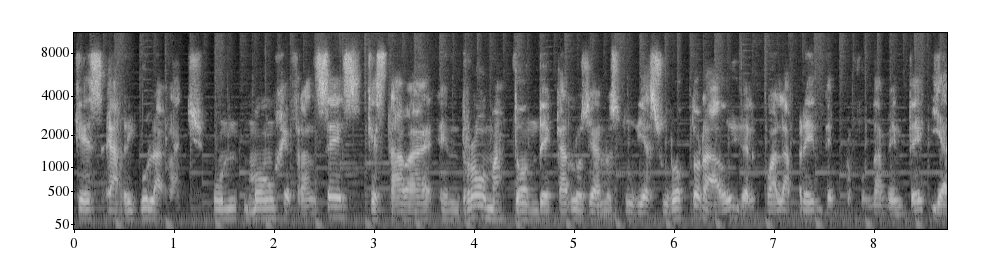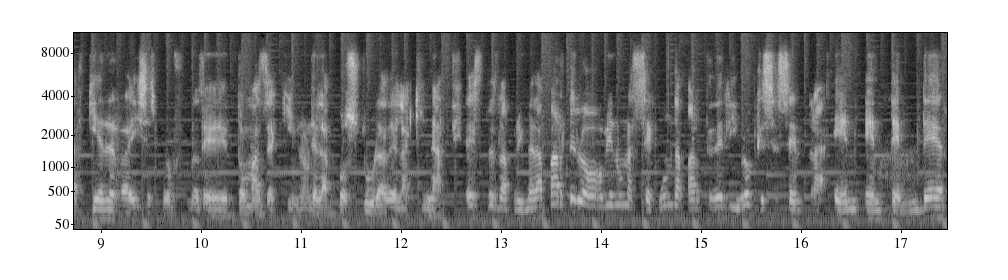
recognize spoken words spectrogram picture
que es Garrigou Lagrange, un monje francés que estaba en Roma, donde Carlos Llano estudia su doctorado y del cual aprende profundamente y adquiere raíces profundas de Tomás más de Aquino, de la postura del Aquinate. Esta es la primera parte, luego viene una segunda parte del libro que se centra en entender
